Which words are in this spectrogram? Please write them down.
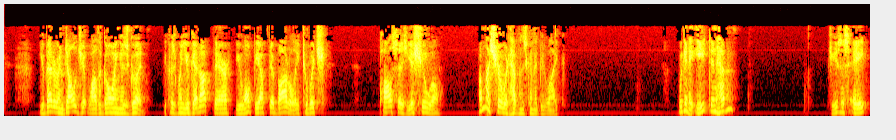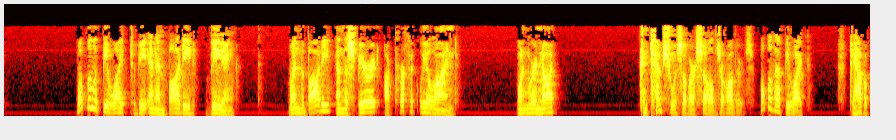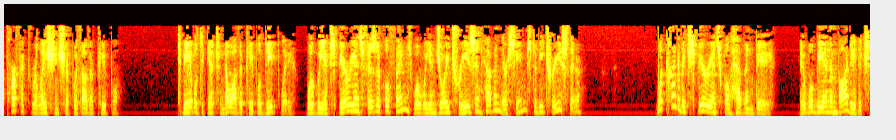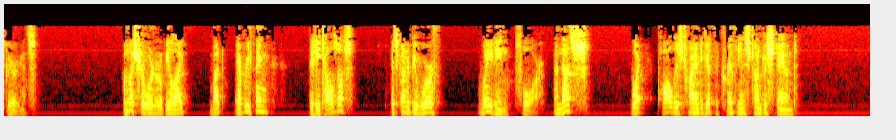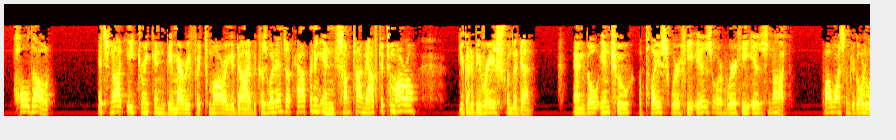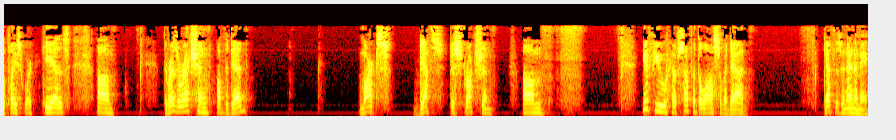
you better indulge it while the going is good. Because when you get up there, you won't be up there bodily, to which Paul says, yes, you will. I'm not sure what heaven's going to be like. We're going to eat in heaven? Jesus ate what will it be like to be an embodied being when the body and the spirit are perfectly aligned? When we're not contemptuous of ourselves or others? What will that be like? To have a perfect relationship with other people? To be able to get to know other people deeply? Will we experience physical things? Will we enjoy trees in heaven? There seems to be trees there. What kind of experience will heaven be? It will be an embodied experience. I'm not sure what it'll be like, but everything that he tells us, it's going to be worth waiting for. And that's what Paul is trying to get the Corinthians to understand. Hold out. It's not eat, drink, and be merry for tomorrow you die, because what ends up happening in sometime after tomorrow, you're going to be raised from the dead and go into a place where he is or where he is not. Paul wants them to go to the place where he is. Um, the resurrection of the dead marks death's destruction. Um, if you have suffered the loss of a dad, death is an enemy.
